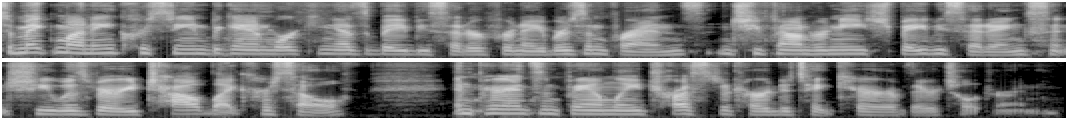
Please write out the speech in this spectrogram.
To make money, Christine began working as a babysitter for neighbors and friends, and she found her niche babysitting since she was very childlike herself, and parents and family trusted her to take care of their children.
